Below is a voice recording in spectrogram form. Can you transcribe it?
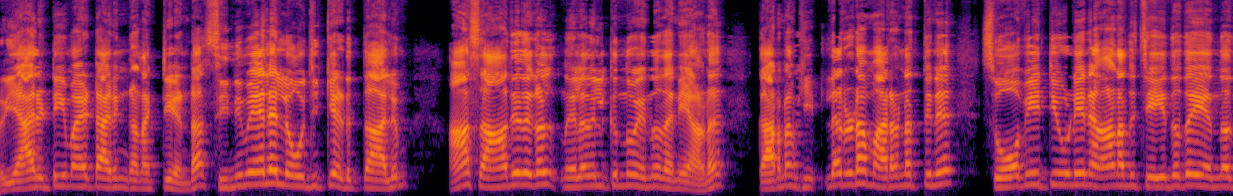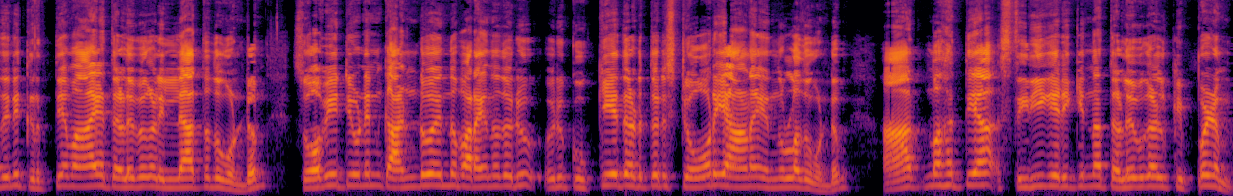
റിയാലിറ്റിയുമായിട്ട് ആരും കണക്ട് ചെയ്യേണ്ട. സിനിമയിലെ ലോജിക്ക് എടുത്താലും ആ സാധ്യതകൾ നിലനിൽക്കുന്നു എന്ന് തന്നെയാണ്. കാരണം ഹിറ്റ്ലറുടെ മരണത്തിന് സോവിയറ്റ് യൂണിയൻ ആണത് ചെയ്തത് എന്നതിന് കൃത്യമായ തെളിവുകൾ ഇല്ലാത്തതുകൊണ്ടും സോവിയറ്റ് യൂണിയൻ കണ്ടു എന്ന് പറയുന്നത് ഒരു ഒരു കുക്ക് ചെയ്തെടുത്തൊരു സ്റ്റോറിയാണ് എന്നുള്ളതുകൊണ്ടും ആത്മഹത്യ സ്ഥിരീകരിക്കുന്ന തെളിവുകൾക്ക് ഇപ്പോഴും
